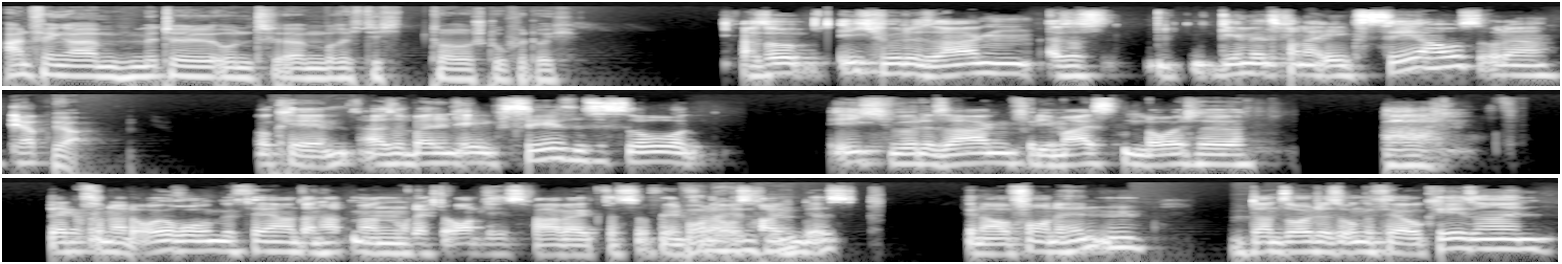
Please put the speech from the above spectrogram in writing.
Anfänger, Mittel und ähm, richtig teure Stufe durch. Also ich würde sagen, also es, gehen wir jetzt von der EXC aus oder? Ja. ja. Okay, also bei den EXCs ist es so, ich würde sagen, für die meisten Leute ah, 600 Euro ungefähr und dann hat man ein recht ordentliches Fahrwerk, das auf jeden vorne Fall ausreichend hinten. ist. Genau, vorne, hinten dann sollte es ungefähr okay sein.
